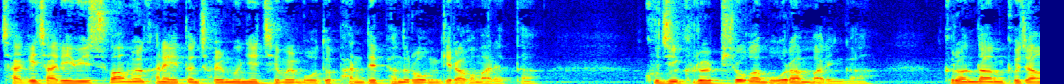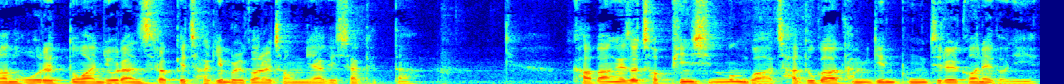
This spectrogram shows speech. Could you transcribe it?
자기 자리 위 수화물 칸에 있던 젊은이의 짐을 모두 반대편으로 옮기라고 말했다. 굳이 그럴 필요가 뭐란 말인가. 그런 다음 교장은 오랫동안 요란스럽게 자기 물건을 정리하기 시작했다. 가방에서 접힌 신문과 자두가 담긴 봉지를 꺼내더니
